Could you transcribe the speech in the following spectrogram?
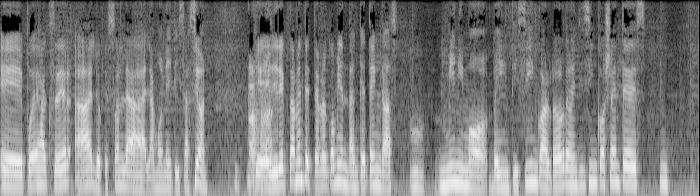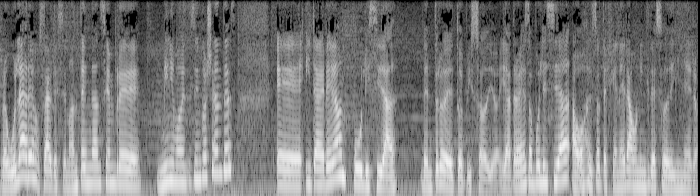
eh, puedes acceder a lo que son la, la monetización. Que Ajá. directamente te recomiendan que tengas mm, mínimo 25, alrededor de 25 oyentes mm, regulares, o sea que se mantengan siempre mínimo 25 oyentes, eh, y te agregan publicidad dentro de tu episodio. Y a través de esa publicidad, a vos eso te genera un ingreso de dinero.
